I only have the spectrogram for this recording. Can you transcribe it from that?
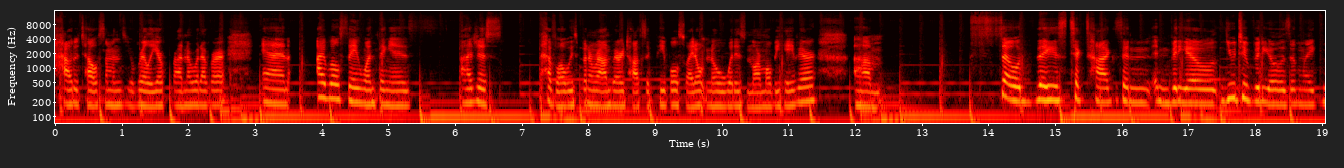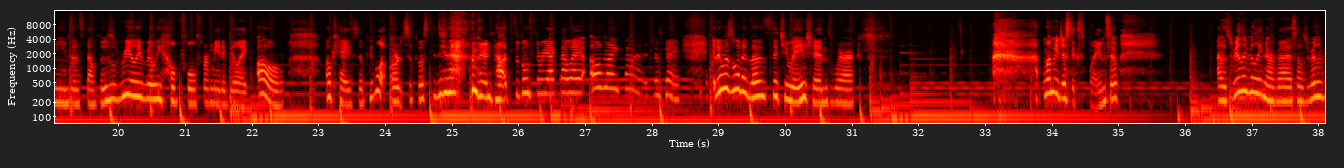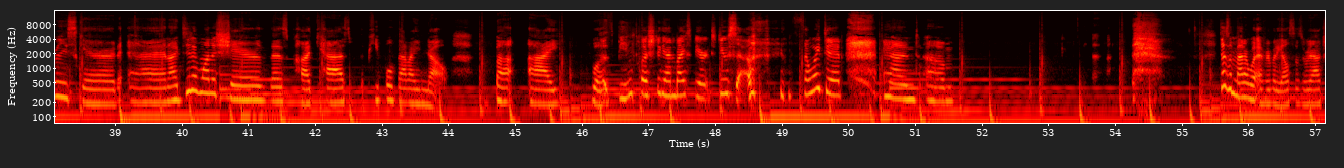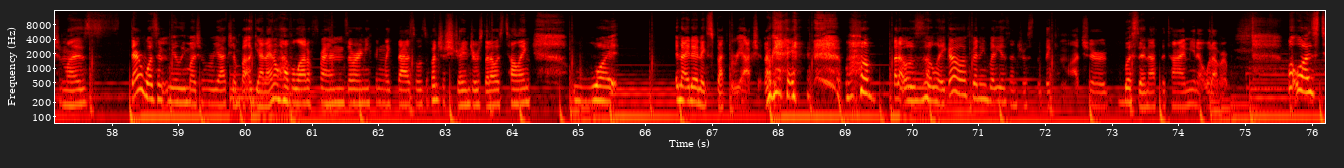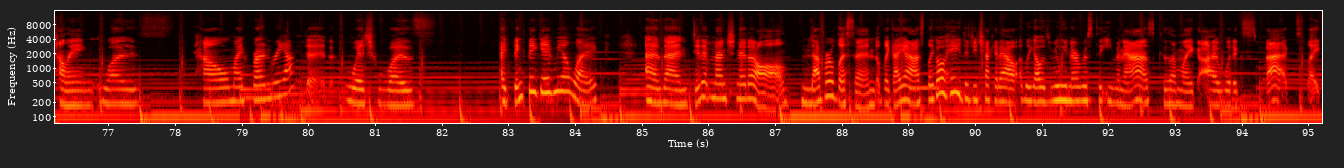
how to tell someone's really your friend or whatever. And I will say one thing is, I just have always been around very toxic people, so I don't know what is normal behavior. Um, so these TikToks and, and video, YouTube videos and like memes and stuff, it was really, really helpful for me to be like, oh, okay, so people aren't supposed to do that. They're not supposed to react that way. Oh my gosh, okay. And it was one of those situations where, let me just explain. So, I was really, really nervous. I was really, really scared. And I didn't want to share this podcast people that I know. But I was being pushed again by spirit to do so. so I did. And um, doesn't matter what everybody else's reaction was. There wasn't really much of a reaction, but again, I don't have a lot of friends or anything like that, so it was a bunch of strangers that I was telling what and I didn't expect a reaction, okay? but I was like, oh, if anybody is interested, they can watch or listen at the time, you know, whatever. What was telling was how my friend reacted, which was, I think they gave me a like and then didn't mention it at all never listened. Like i asked like oh hey did you check it out? Like i was really nervous to even ask because i'm like i would expect like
